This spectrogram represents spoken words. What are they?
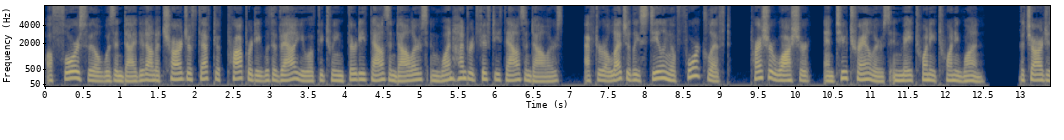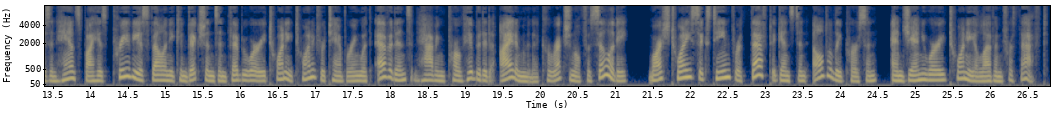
of Floresville was indicted on a charge of theft of property with a value of between $30,000 and $150,000 after allegedly stealing a forklift, pressure washer, and two trailers in May 2021. The charge is enhanced by his previous felony convictions in February 2020 for tampering with evidence and having prohibited item in a correctional facility, March 2016 for theft against an elderly person, and January 2011 for theft.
